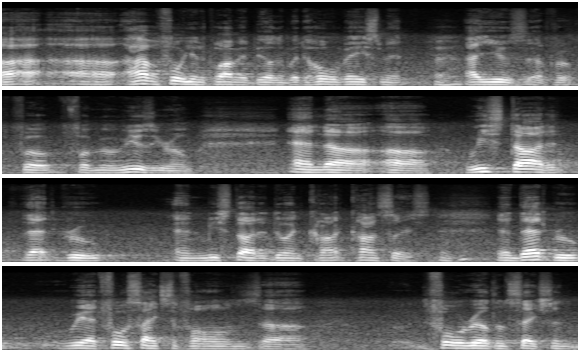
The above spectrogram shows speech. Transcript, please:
I, I, have a four-unit apartment building, but the whole basement Uh-huh. I use uh, for, for, for my music room. And uh, uh, we started that group, and we started doing con- concerts. Mm-hmm. In that group, we had four saxophones, uh, four rhythm section,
